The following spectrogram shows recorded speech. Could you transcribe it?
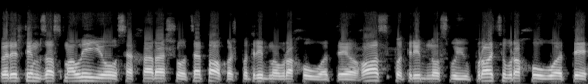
перед тим засмали все хорошо. Це також потрібно враховувати газ, потрібно свою працю враховувати.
